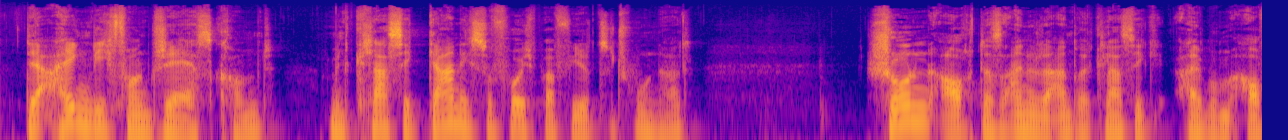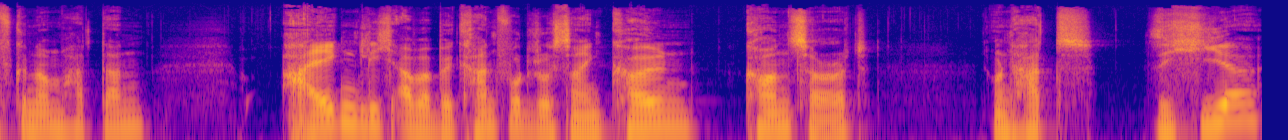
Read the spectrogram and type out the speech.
der eigentlich vom Jazz kommt, mit Klassik gar nicht so furchtbar viel zu tun hat. Schon auch das ein oder andere Klassikalbum aufgenommen hat dann. Eigentlich aber bekannt wurde durch sein Köln Concert und hat sich hier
